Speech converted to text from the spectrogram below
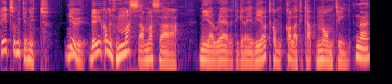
Det är inte så mycket nytt. Du, det har ju kommit massa, massa nya reality-grejer. Vi har inte kollat ikapp någonting. Nej.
